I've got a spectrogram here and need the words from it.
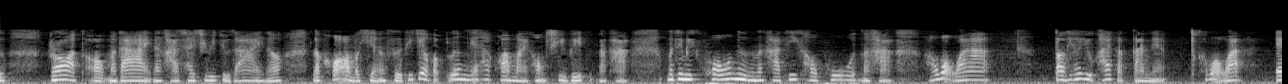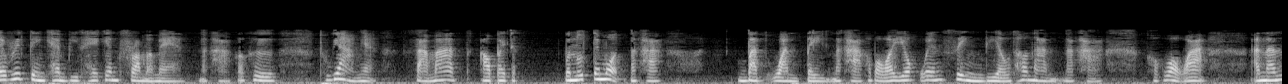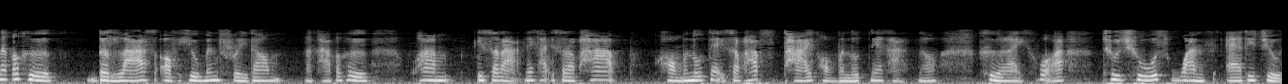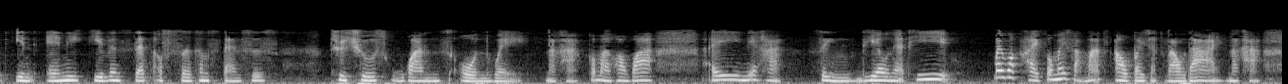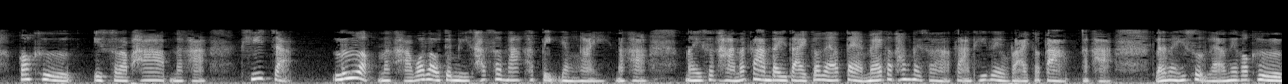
รอดออกมาได้นะคะ ใช้ชีวิตอยู่ได้เนาะแล้วเขาก็ออกมาเขียนหนังสือที่เกี่ยวกับเรื่องนี้ค่ะ ความหมายของชีวิตนะคะ มันจะมีโค้ดหนึ่งนะคะ ที่เขาพูดนะคะเขาบอกว่าตอนที่เขาอยู่ค่ายกักกันเนี่ยเขาบอกว่า everything can be taken from a man นะคะ ก็คือทุกอย่างเนี่ยสามารถเอาไปจาก มนุษย์ได้หมดนะคะ บัตวันเต็งนะคะ เขาบอกว่ายกเว้นสิ่งเดียวเท่านั้นนะคะ เขาก็บอกว่า อันนั้นก็คือ the last of human freedom นะคะ ก็คือความอิสระเนี่ยค่ะ อิสระภาพของมนุษย์เนี่ย อิสรภาพสุดท้ายของมนุษย์เนี่ยค่ะ เนาะ คืออะไร เขาบอกว่า to choose one's attitude in any given set of circumstances to choose one's own way นะคะ ก็หมายความว่า ไอ้เนี่ยค่ะ สิ่งเดียวเนี่ยที่ ไม่ว่าใครก็ไม่สามารถเอาไปจากเราได้นะคะ ก็คืออิสรภาพนะคะ ที่จะเลือกนะคะ ว่าเราจะมีทัศนคติยังไงนะคะ ในสถานการณ์ใด ๆ ก็แล้ว แต่แม้กระทั่งในสถานการณ์ที่เลวร้ายก็ตามนะคะ และในที่สุดแล้วเนี่ยก็คือ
